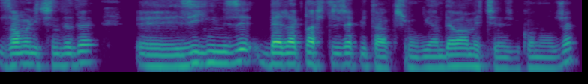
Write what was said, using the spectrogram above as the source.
zaman içinde de e, zihnimizi berraklaştıracak bir tartışma bu. Yani devam edeceğimiz bir konu olacak.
